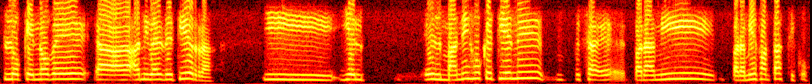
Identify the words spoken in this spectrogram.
lo que no ves a, nivel de tierra y, el, el manejo que tiene eh, para mí para mí es fantástico.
